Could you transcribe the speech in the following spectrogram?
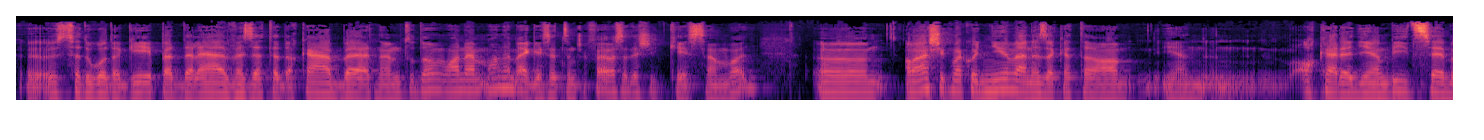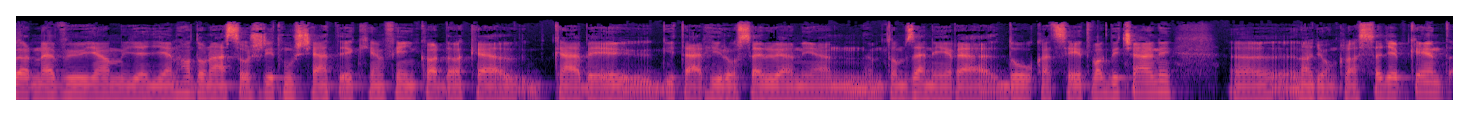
összedugod a gépeddel, elvezeted a kábelt, nem tudom, hanem, hanem egész egyszerűen csak felveszed, és így készen vagy. A másik meg, hogy nyilván ezeket a ilyen, akár egy ilyen Beat Saber nevű, ilyen, ugye egy ilyen hadonászós ritmusjáték, ilyen fénykarddal kell kb. gitárhírószerűen ilyen, nem tudom, zenére dolgokat szétvagdicsálni. Nagyon klassz egyébként.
